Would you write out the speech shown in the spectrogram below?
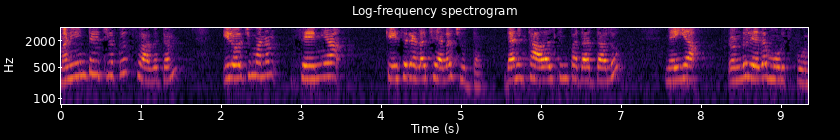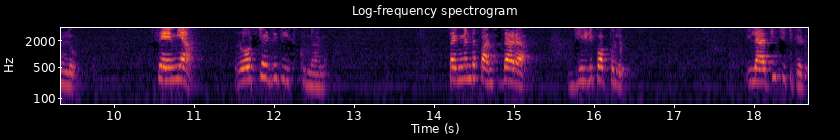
మన ఇంటి స్వాగతం. ఈరోజు మనం సేమియా కేసరి ఎలా చేయాలో చూద్దాం. దానికి కావాల్సిన పదార్థాలు నెయ్యి రెండు లేదా మూడు స్పూన్లు. సేమియా రోస్టెడ్ది తీసుకున్నాను. తగినంత పంచదార జీడిపప్పులు ఇలాచి చిటికెడు.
